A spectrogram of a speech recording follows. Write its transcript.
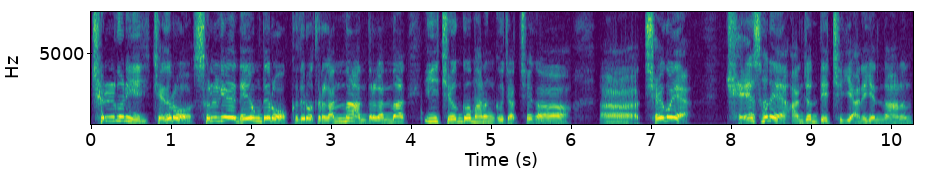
철근이 제대로 설계 내용대로 그대로 들어갔나 안 들어갔나 이 점검하는 그 자체가 아, 최고의 최선의 안전 대책이 아니겠나 하는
